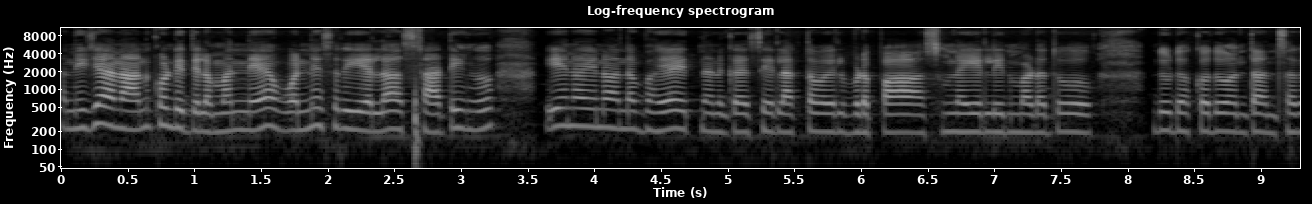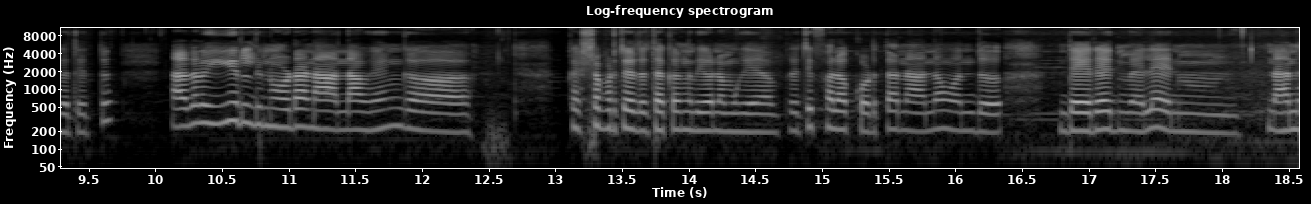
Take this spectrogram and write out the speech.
ನಿಜ, ನಾನು ಅಂದ್ಕೊಂಡಿದ್ದಿಲ್ಲ ಮೊನ್ನೆ ಒಂದನೇ ಸರಿ ಎಲ್ಲ ಸ್ಟಾರ್ಟಿಂಗು ಏನೋ ಏನೋ ಅನ್ನೋ ಭಯ ಇತ್ತು ನನಗೆ. ಸೇಲ್ ಆಗ್ತಾವ ಇಲ್ಲ ಬಿಡಪ್ಪ ಸುಮ್ಮನೆ ಎಲ್ಲಿ ಇದು ಮಾಡೋದು, ದುಡ್ಡು ಹಾಕೋದು ಅಂತ ಅನ್ಸಾಕತ್ತಿತ್ತು. ಆದ್ರೆ ಇರಲಿ ನೋಡೋಣ, ನಾವು ಹೆಂಗೆ, ಕಷ್ಟಪಡ್ತೀವಿ ತಕ್ಕಂಗೆ ದೇವ್ರು ನಮಗೆ ಪ್ರತಿಫಲ ಕೊಡ್ತಾನೆ ಅನ್ನೋ ಒಂದು ಧೈರ್ಯದ ಮೇಲೆ ನಾನು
